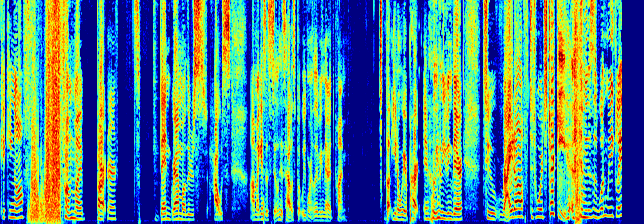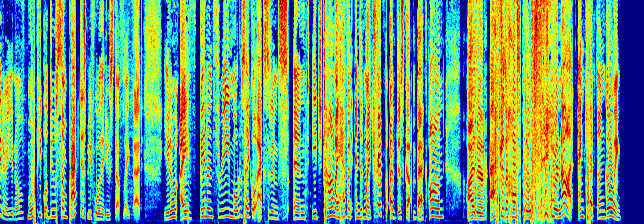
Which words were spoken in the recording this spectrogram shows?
kicking off from my partner's then grandmother's house. Um, I guess it's still his house, but we weren't living there at the time but you know we are part leaving there to ride off to, towards Turkey, and this is one week later. You know, most people do some practice before they do stuff like that. You know, I've been in three motorcycle accidents, and each time I haven't ended my trip. I've just gotten back on, either after the hospital stay or not, and kept on going.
